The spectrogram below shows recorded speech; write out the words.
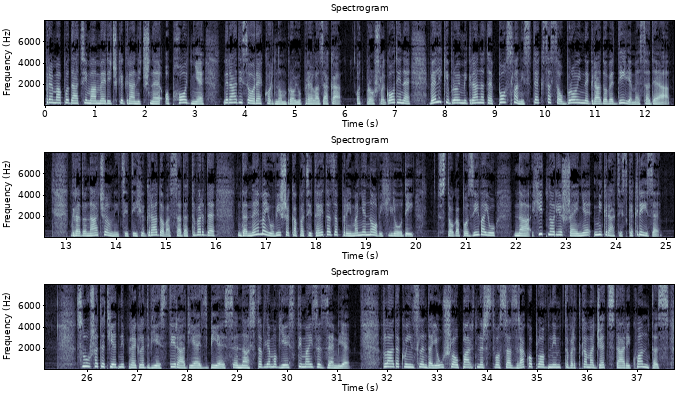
Prema podacima američke granične ophodnje radi se o rekordnom broju prelazaka. Od prošle godine veliki broj migranata je poslan iz Teksasa u brojne gradove diljem SAD-a. Gradonačelnici tih gradova sada tvrde da nemaju više kapaciteta za primanje novih ljudi, stoga pozivaju na hitno rješenje migracijske krize. Slušate tjedni pregled vijesti radija SBS. Nastavljamo vijestima iz zemlje. Vlada Queenslanda je ušla u partnerstvo sa zrakoplovnim tvrtkama Jetstar i Qantas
